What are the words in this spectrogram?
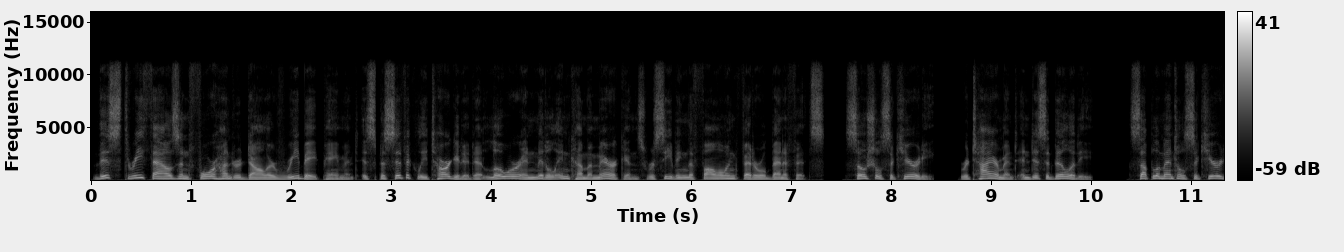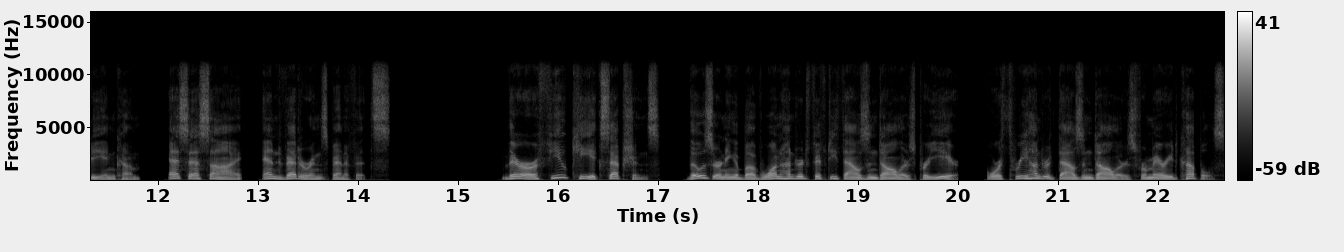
This $3,400 rebate payment is specifically targeted at lower and middle income Americans receiving the following federal benefits Social Security, Retirement and Disability, Supplemental Security Income, SSI, and Veterans Benefits. There are a few key exceptions, those earning above $150,000 per year, or $300,000 for married couples,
